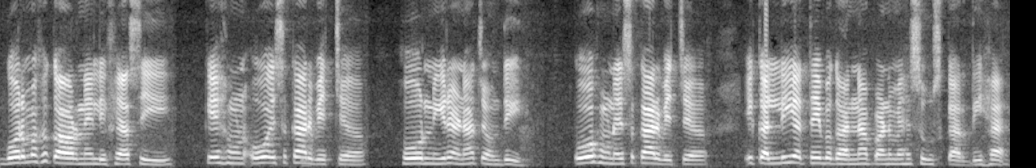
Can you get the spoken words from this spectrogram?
ਗੁਰਮੁਖ ਕੌਰ ਨੇ ਲਿਖਿਆ ਸੀ ਕਿ ਹੁਣ ਉਹ ਇਸ ਘਰ ਵਿੱਚ ਹੋਰ ਨਹੀਂ ਰਹਿਣਾ ਚਾਹੁੰਦੀ। ਉਹ ਹੁਣ ਇਸ ਘਰ ਵਿੱਚ ਇਕੱਲੀ ਅਤੇ ਬਗਾਨਾਪਣ ਮਹਿਸੂਸ ਕਰਦੀ ਹੈ।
